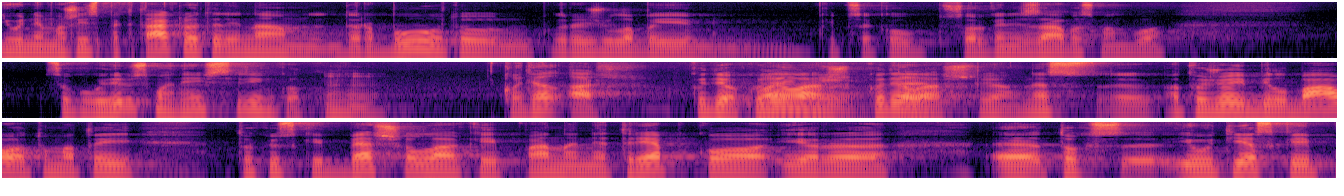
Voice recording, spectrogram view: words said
jau nemažai spektaklių atidainam, darbų, tų gražių labai, kaip sakau, suorganizavus man buvo. Sakau, kodėl jūs mane išsirinkot? Mhm. Kodėl aš? Kodėl, kodėl Why aš? me? Kodėl Taip. aš? Jo, nes e, atvažiuoji į Bilbao, tu matai tokius kaip Bešalą, kaip Pana Netrepko ir e, toks e, jauties kaip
